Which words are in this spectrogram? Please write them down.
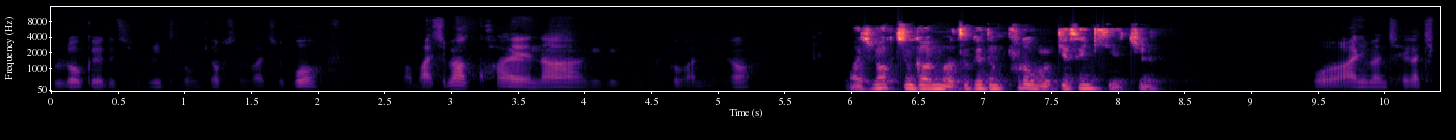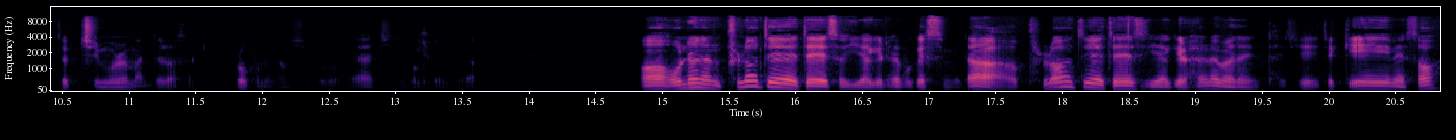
블로그에도 질문이 들어온 게 없어가지고 마지막 화에나 것 같네요. 마지막쯤 가면 어떻게든 풀어볼 게 생기겠죠. 뭐 아니면 제가 직접 질문을 만들어서 물어보는 형식으로 해야 할지도 모르겠네요. 어, 오늘은 플러드에 대해서 이야기를 해보겠습니다. 플러드에 대해서 이야기를 하려면 다시 이제 게임에서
